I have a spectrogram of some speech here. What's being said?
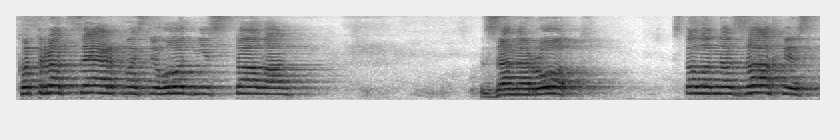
котра церква сьогодні стала за народ, стала на захист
